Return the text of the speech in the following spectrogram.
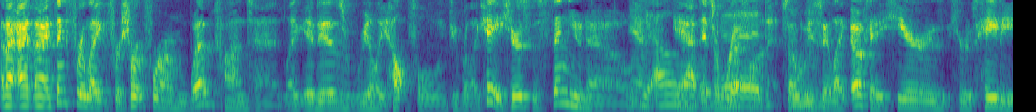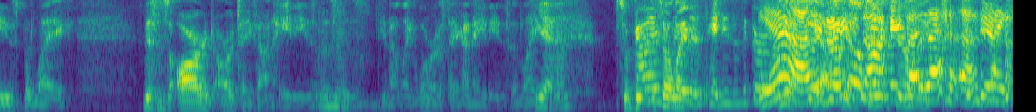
And I and I think for like for short form web content, like it is really helpful when people are like, "Hey, here's this thing you know," Yeah. Yeah, oh, and that's it's a riff on good. Mm-hmm. it. So we say like, "Okay, here's here's Hades," but like. This is our our take on Hades, and this is you know like Laura's take on Hades, and like Mm-hmm. yeah so pe- so like bitches, hades is a girl Yeah, I was yeah, very yeah, so- shocked so you're by like- that. I was Yeah. like,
